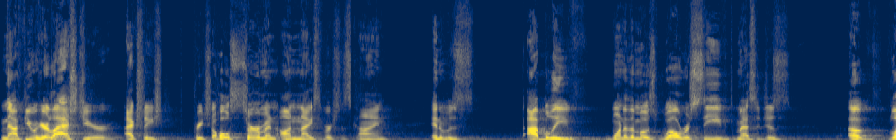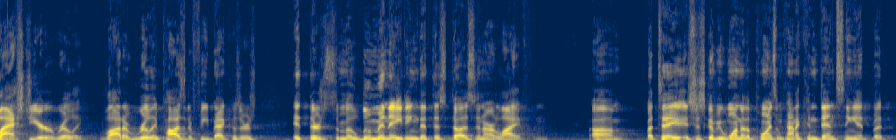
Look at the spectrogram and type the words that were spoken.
Now, if you were here last year, I actually preached a whole sermon on nice versus kind. And it was, I believe, one of the most well received messages of last year, really. A lot of really positive feedback because there's there's some illuminating that this does in our life. And, um, but today it's just going to be one of the points. I'm kind of condensing it. But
